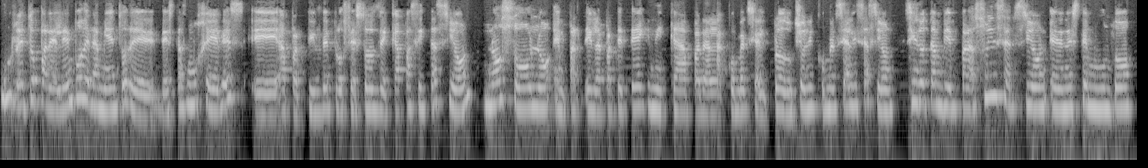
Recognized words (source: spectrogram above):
un reto para el empoderamiento de, estas mujeres eh, a partir de procesos de capacitación, no solo en, en la parte técnica para la comercial, producción y comercialización, sino también para su inserción en este mundo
